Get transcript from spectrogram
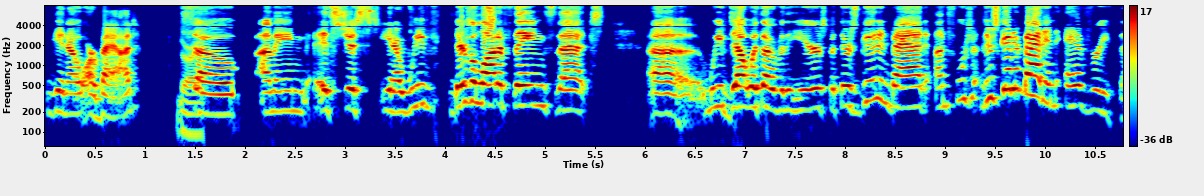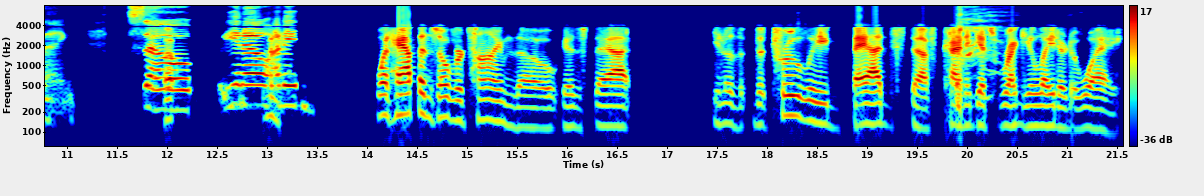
you know, are bad Right. So, I mean, it's just, you know, we've, there's a lot of things that uh, we've dealt with over the years, but there's good and bad. Unfortunately, there's good and bad in everything. So, uh, you know, what, I mean, what happens over time though is that, you know, the, the truly bad stuff kind of gets regulated away.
